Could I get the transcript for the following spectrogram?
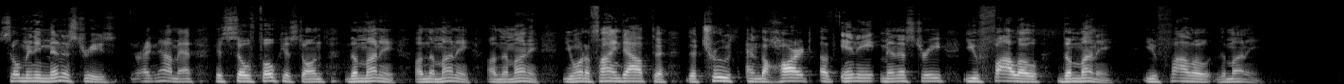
So many ministries right now, man, is so focused on the money, on the money, on the money. You want to find out the, the truth and the heart of any ministry, you follow the money. You follow the money.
